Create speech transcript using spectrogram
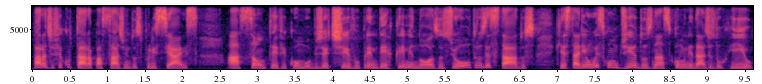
para dificultar a passagem dos policiais. A ação teve como objetivo prender criminosos de outros estados que estariam escondidos nas comunidades do Rio.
